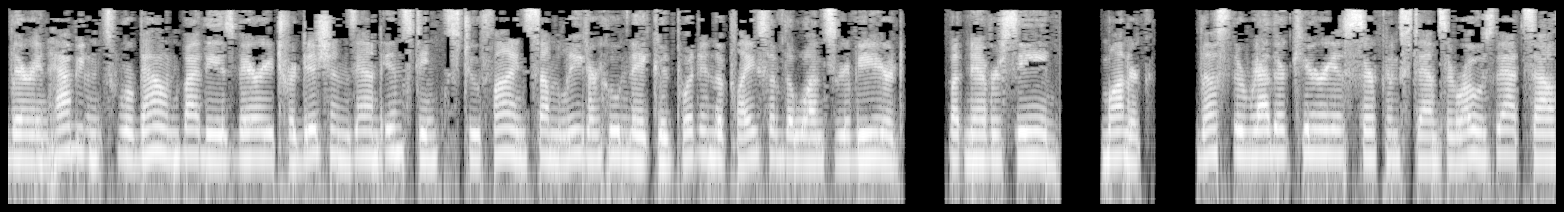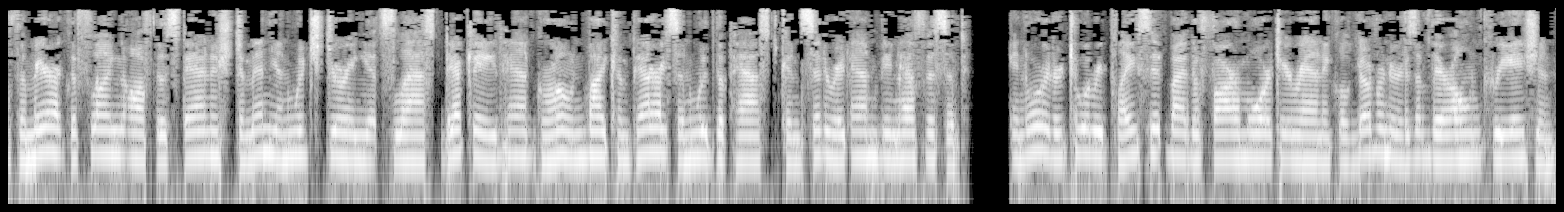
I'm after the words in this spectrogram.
their inhabitants were bound by these very traditions and instincts to find some leader whom they could put in the place of the once revered, but never seen, monarch. Thus the rather curious circumstance arose that South America flung off the Spanish dominion which during its last decade had grown by comparison with the past considerate and beneficent, in order to replace it by the far more tyrannical governors of their own creation.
